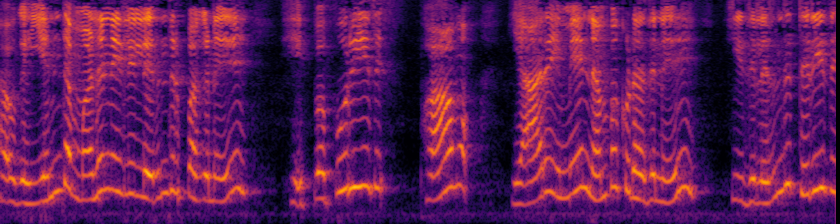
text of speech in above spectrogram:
அவங்க எந்த மனநிலையில் இருந்திருப்பாங்கன்னு இப்போ புரியுது. பாவம். யாரையுமே நம்பக்கூடாதுன்னு இதிலிருந்து தெரியுது.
